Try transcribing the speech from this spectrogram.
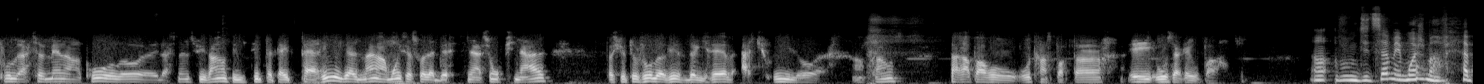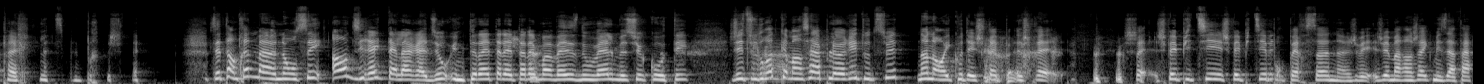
pour la semaine en cours, là, la semaine suivante, éviter peut-être Paris également, à moins que ce soit la destination finale, parce qu'il y a toujours le risque de grève accru là, en France par rapport aux, transporteurs et aux aéroports. Ah, vous me dites ça, mais moi, je m'en vais à Paris la semaine prochaine. Vous êtes en train de m'annoncer en direct à la radio une très, très, très mauvaise nouvelle, Monsieur Côté. J'ai-tu le droit de commencer à pleurer tout de suite? Non, non, écoutez, je ferai, je ferai, je fais, pitié, je fais pitié pour personne. Je vais, je vais m'arranger avec mes affaires.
